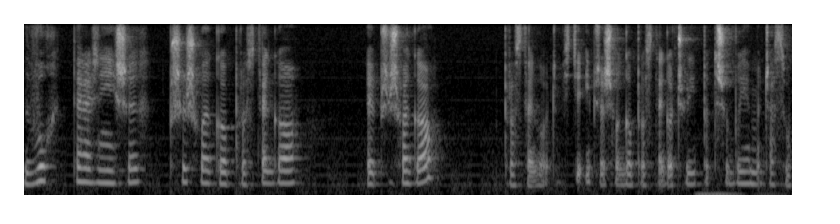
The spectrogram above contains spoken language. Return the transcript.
dwóch teraźniejszych, przyszłego, prostego, y, przyszłego, prostego oczywiście i przyszłego, prostego, czyli potrzebujemy czasu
